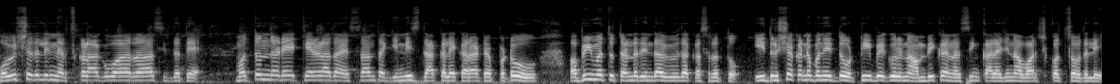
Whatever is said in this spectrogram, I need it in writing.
ಭವಿಷ್ಯದಲ್ಲಿ ನರ್ಸ್ಗಳಾಗುವರ ಸಿದ್ಧತೆ, ಮತ್ತೊಂದೆಡೆ ಕೇರಳದ ಹೆಸರಾಂತ ಗಿನ್ನಿಸ್ ದಾಖಲೆ ಕರಾಟೆ ಪಟು ಅಭಿ ಮತ್ತು ತಂಡದಿಂದ ವಿವಿಧ ಕಸರತ್ತು. ಈ ದೃಶ್ಯ ಕಂಡುಬಂದಿದ್ದು ಟಿ. ಬೇಗೂರಿನ ಅಂಬಿಕಾ ನರ್ಸಿಂಗ್ ಕಾಲೇಜಿನ ವಾರ್ಷಿಕೋತ್ಸವದಲ್ಲಿ.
